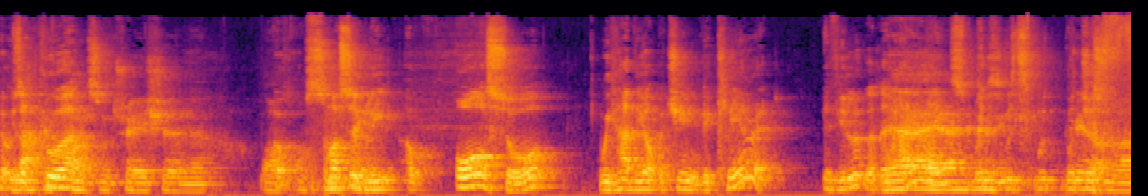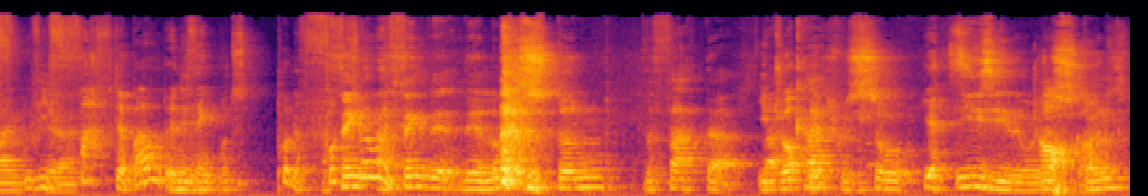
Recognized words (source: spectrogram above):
it was a poor, concentration uh, or, or possibly. Also, we had the opportunity to clear it. If you look at the Yeah, highlights, yeah, we, we, we, just we yeah. faffed about, and you Mm. think, well, just put a I foot think through I it. think that they looked stunned. The fact that You that catch it. was so Yes. easy, they were Oh, just God. stunned.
